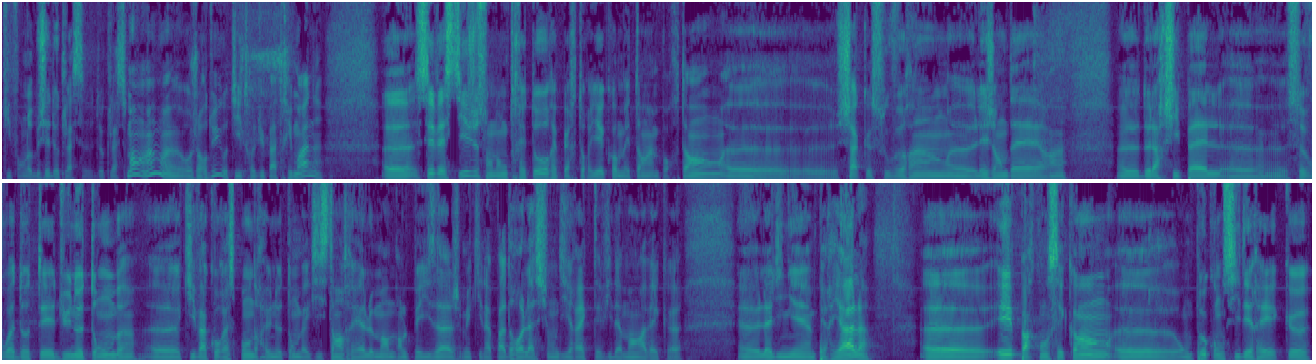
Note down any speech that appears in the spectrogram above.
qui font l'objet de, classe, de classement hein, aujourd'hui au titre du patrimoine, euh, ces vestiges sont donc très tôt répertoriés comme étant importants. Euh, chaque souverain euh, légendaire de l'archipel se voit doté d'une tombe qui va correspondre à une tombe existant réellement dans le paysage, mais qui n'a pas de relation directe évidemment avec la lignée impériale. et par conséquent, on peut considérer que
